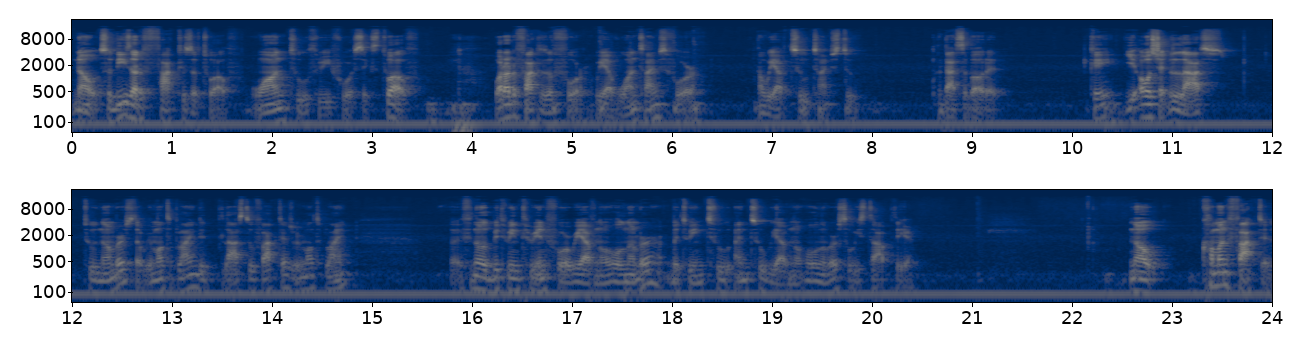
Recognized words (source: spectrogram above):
No, so these are the factors of 12. 1, 2, 3, 4, 6, 12. What are the factors of 4? We have 1 times 4, and we have 2 times 2. And that's about it. Okay, you always check the last two numbers that we're multiplying, the last two factors we're multiplying. If you know between 3 and 4 we have no whole number, between 2 and 2 we have no whole number, so we stop there. Now, common factor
